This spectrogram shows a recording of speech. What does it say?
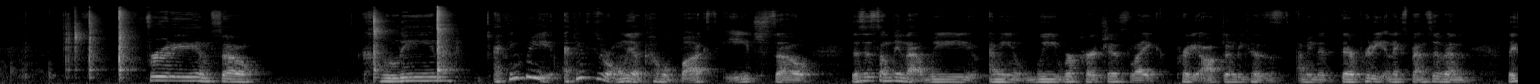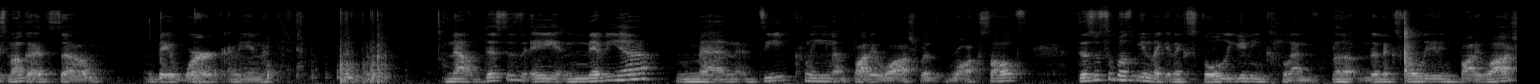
fruity and so clean. I think we I think these were only a couple bucks each, so this is something that we I mean we repurchase like pretty often because I mean they're pretty inexpensive and they smell good, so they work. I mean, now this is a Nivea Men Deep Clean Body Wash with rock salts. This was supposed to be like an exfoliating cleanse, uh, an exfoliating body wash.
